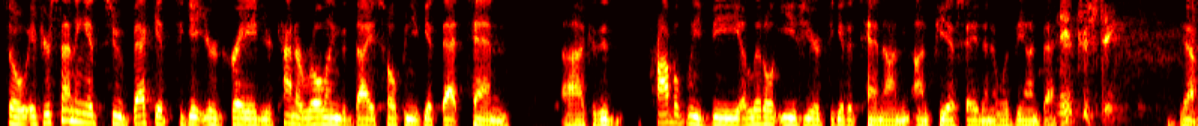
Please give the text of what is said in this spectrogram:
So if you're sending it to Beckett to get your grade, you're kind of rolling the dice, hoping you get that 10 because it'd probably be a little easier to get a 10 on on PSA than it would be on Beckett. Interesting. Yeah.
